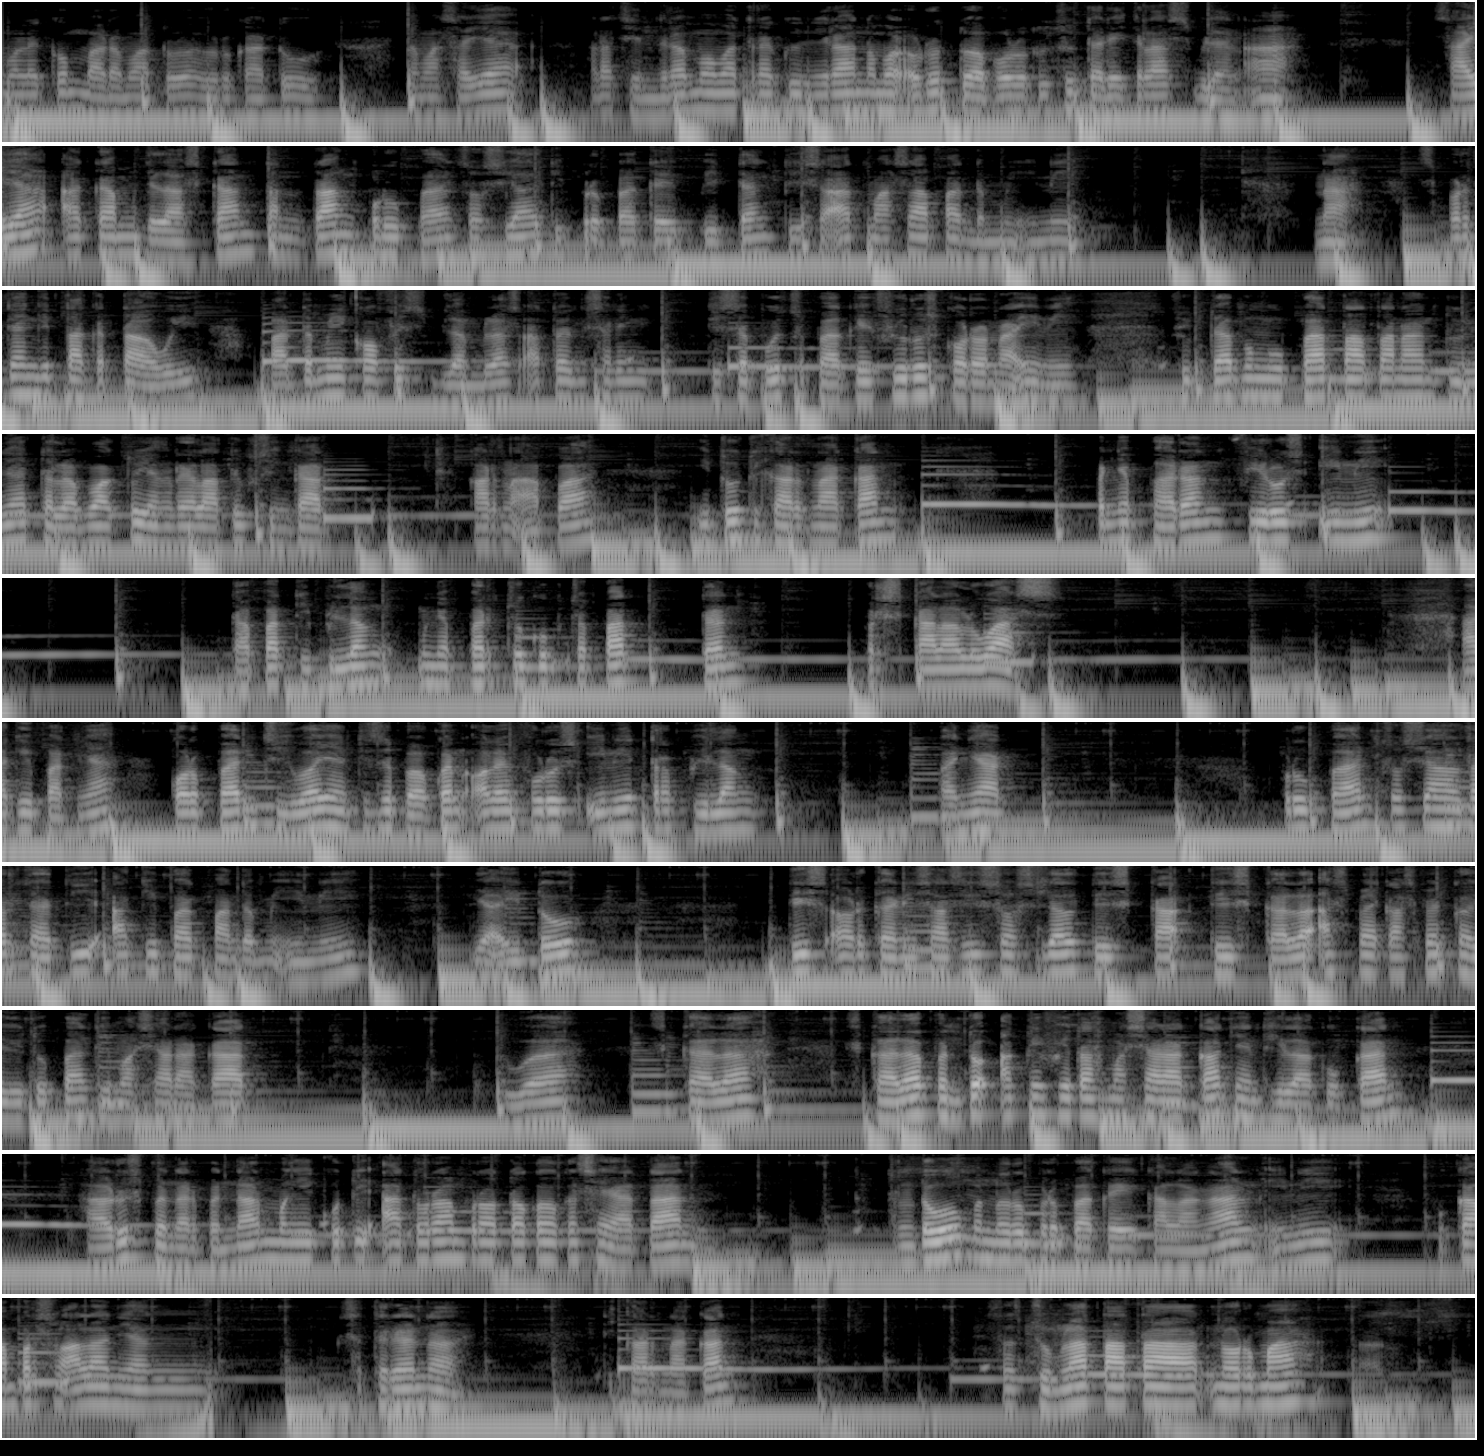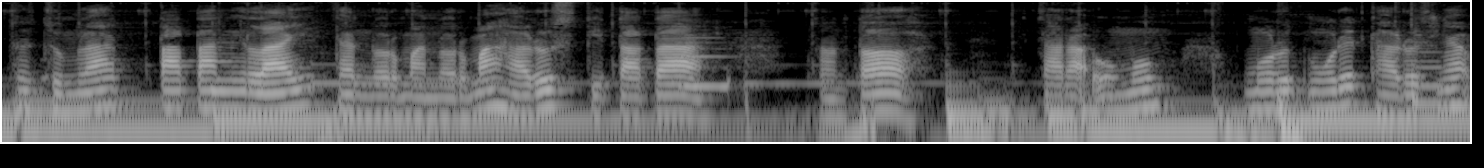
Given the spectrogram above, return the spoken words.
Assalamualaikum warahmatullahi wabarakatuh. Nama saya Rajendra Muhammad Ragunira nomor urut 27 dari kelas 9A Saya akan menjelaskan tentang perubahan sosial di berbagai bidang di saat masa pandemi ini. Nah, seperti yang kita ketahui, pandemi COVID-19 atau yang sering disebut sebagai virus corona ini sudah mengubah tatanan dunia dalam waktu yang relatif singkat. Karena apa? Itu dikarenakan penyebaran virus ini dapat dibilang menyebar cukup cepat dan berskala luas. Akibatnya, korban jiwa yang disebabkan oleh virus ini terbilang banyak. Perubahan sosial terjadi akibat pandemi ini, yaitu disorganisasi sosial di, segala aspek-aspek kehidupan di masyarakat. Dua, segala segala bentuk aktivitas masyarakat yang dilakukan harus benar-benar mengikuti aturan protokol kesehatan. Tentu menurut berbagai kalangan ini bukan persoalan yang sederhana dikarenakan sejumlah tata norma sejumlah tata nilai dan norma-norma harus ditata. Contoh, secara umum murid-murid harusnya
